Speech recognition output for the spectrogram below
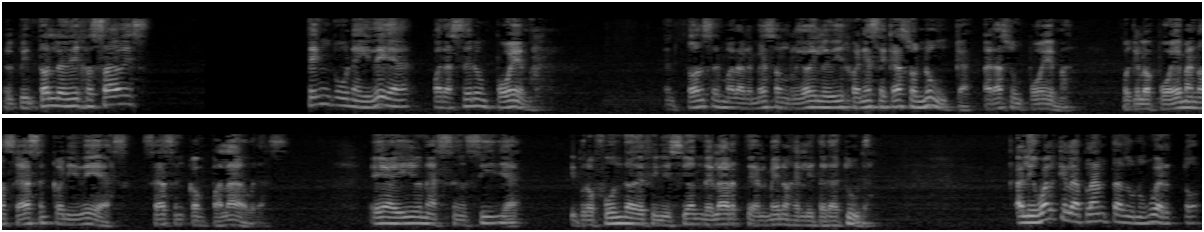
El pintor le dijo, ¿sabes? Tengo una idea para hacer un poema. Entonces Malarmé sonrió y le dijo, en ese caso nunca harás un poema, porque los poemas no se hacen con ideas, se hacen con palabras. He ahí una sencilla y profunda definición del arte, al menos en literatura. Al igual que la planta de un huerto,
